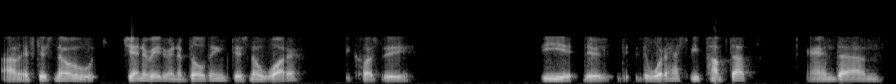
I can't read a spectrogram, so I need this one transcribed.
Um, if there's no generator in a building, there's no water because the the the, water has to be pumped up, and um,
